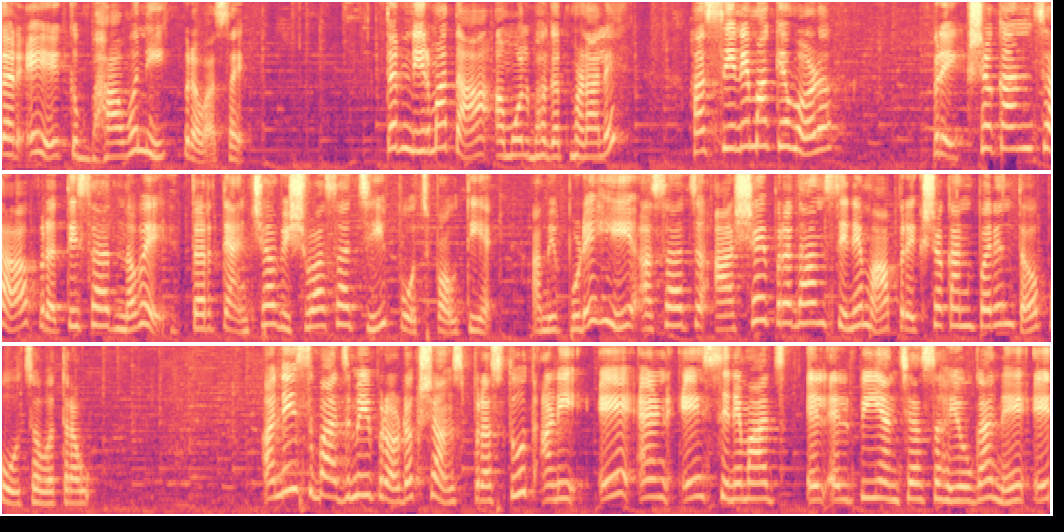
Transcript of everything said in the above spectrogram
तर एक भावनिक प्रवास आहे. तर निर्माता अमोल भगत म्हणाले हा सिनेमा केवळ प्रेक्षकांचा प्रतिसाद नव्हे तर त्यांच्या विश्वासाची पोचपावती आहे. आम्ही पुढेही असाच आशयप्रधान सिनेमा प्रेक्षकांपर्यंत पोहोचवत राहू. अनिस बाजमी प्रॉडक्शन्स प्रस्तुत आणि A and A cinemas L L P यांच्या सहयोगाने A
